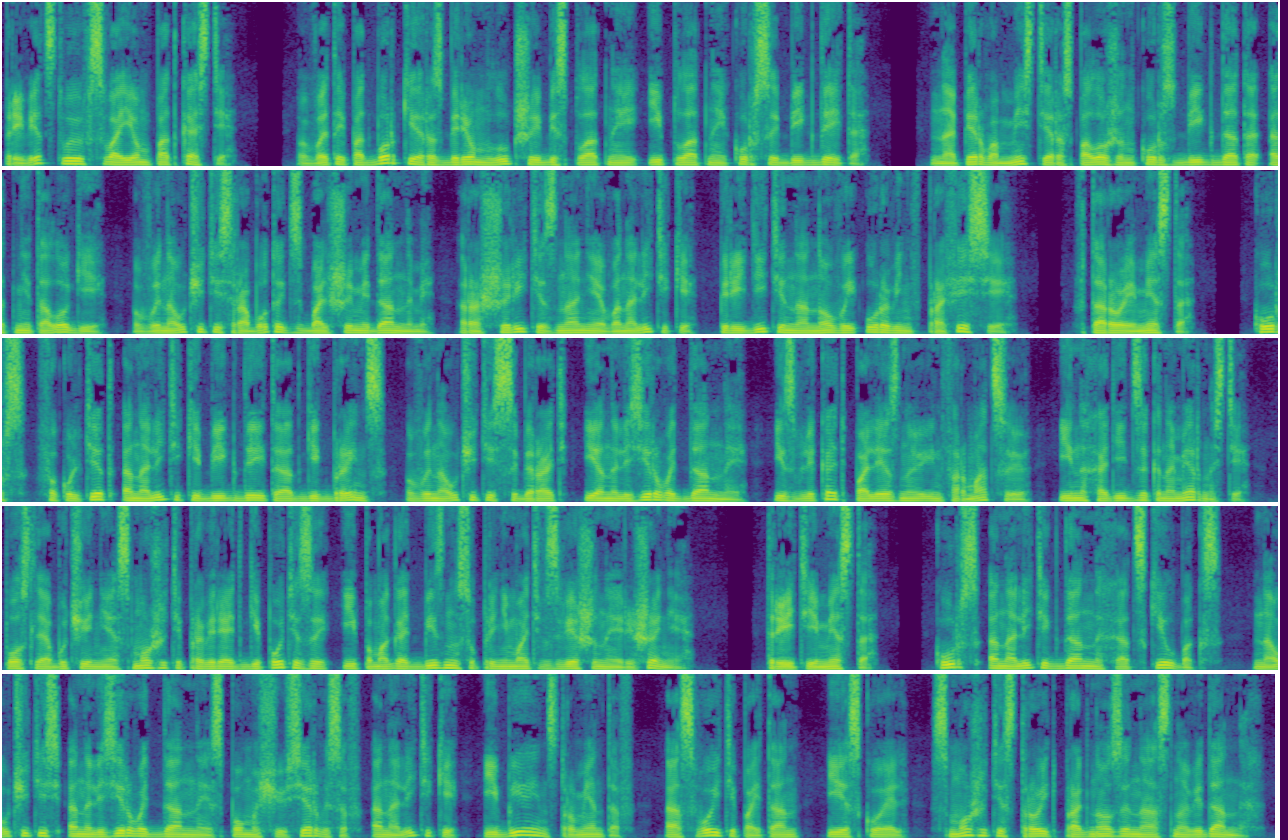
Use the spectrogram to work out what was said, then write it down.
Приветствую в своем подкасте. В этой подборке разберем лучшие бесплатные и платные курсы Big Data. На первом месте расположен курс Big Data от нетологии. Вы научитесь работать с большими данными, расширите знания в аналитике, перейдите на новый уровень в профессии. Второе место. Курс «Факультет аналитики Big Data от Geekbrains» вы научитесь собирать и анализировать данные, извлекать полезную информацию и находить закономерности, После обучения сможете проверять гипотезы и помогать бизнесу принимать взвешенные решения. Третье место. Курс «Аналитик данных» от Skillbox. Научитесь анализировать данные с помощью сервисов аналитики и биоинструментов, освойте Python и SQL, сможете строить прогнозы на основе данных.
